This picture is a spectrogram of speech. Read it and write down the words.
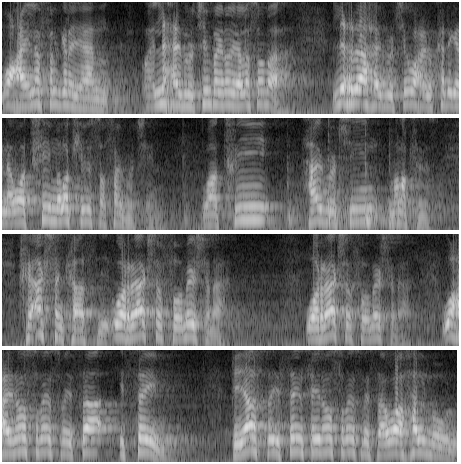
waxay la falgelayaan lix hydrogen baa inoo yaalla soo maaha? Lixdaa hydrogen waxaynu ka dhiganaa waa three molecules of hydrogen. Waa three hydrogen molecules. Reactionkaasi waa reaction formation ah waa reaction formation ah waxay inoo samaysmaysaa isain qiyaasta isaynta inoo samaysmaysaa waa hal mowl.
